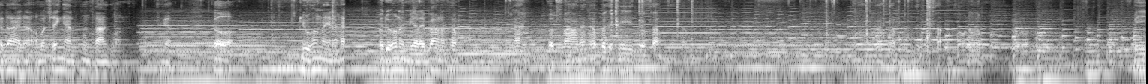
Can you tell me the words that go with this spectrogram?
ก็ได้นะ เอามาใช้งานพลางก่อน อยู่ข้างในนะครับมาดูข้างในมีอะไรบ้างนะครับอะเปิดฝานะครับก็จะมีโทรศัพท์นะครับนะครับโทรศัพท์ของเขานะครับ มี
